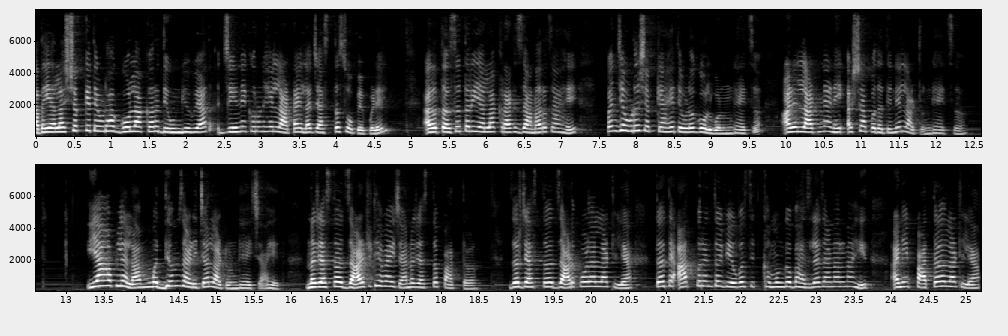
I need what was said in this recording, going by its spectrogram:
आता याला शक्य तेवढा गोल आकार देऊन घेऊयात जेणेकरून हे लाटायला जास्त सोपे पडेल. आता तसं तर याला क्रॅक्स जाणारच आहे पण जेवढं शक्य आहे तेवढं गोल बनवून घ्यायचं आणि लाटण्याने अशा पद्धतीने लाटून घ्यायचं. या आपल्याला मध्यम जाडीच्या लाटून घ्यायच्या आहेत. न जास्त जाड ठेवायच्या न जास्त पातळ. जर जास्त जाड पोळ्या लाटल्या तर त्या आतपर्यंत व्यवस्थित खमंग भाजल्या जाणार नाहीत आणि पातळ लाटल्या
